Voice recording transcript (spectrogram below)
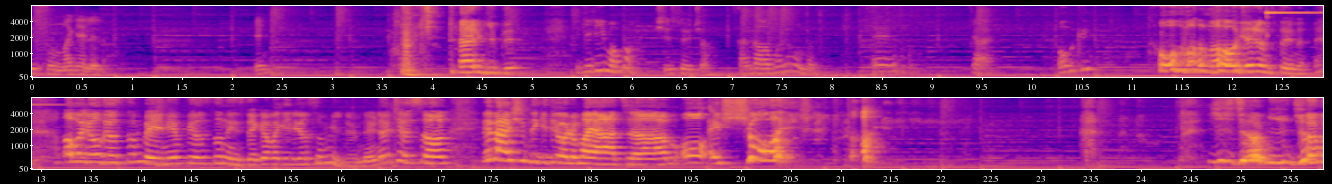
bir sonuna gelelim. Gelin. Der gibi. Geleyim ama bir şey söyleyeceğim. Sen daha abone olmadın. Ee, gel. Ol bakayım. Ol vallahi oyarım seni. Abone oluyorsun, beğeni yapıyorsun, Instagram'a geliyorsun, bildirimlerini açıyorsun. Ve ben şimdi gidiyorum hayatım. O eşşoğlu yiyeceğim yiyeceğim.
